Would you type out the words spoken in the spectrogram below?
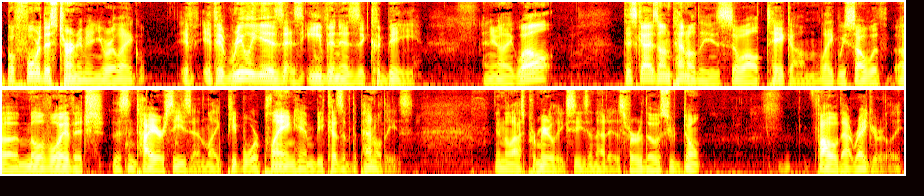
before this tournament you were like if if it really is as even as it could be and you're like well this guy's on penalties so I'll take him like we saw with uh, Milivojevic this entire season like people were playing him because of the penalties in the last Premier League season that is for those who don't follow that regularly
